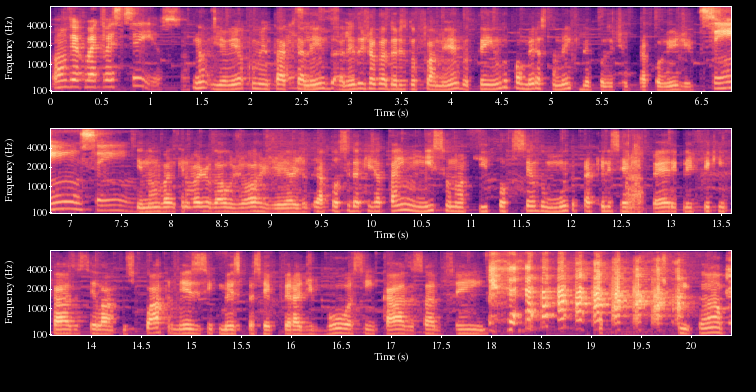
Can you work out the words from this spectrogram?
Vamos ver como é que vai ser isso. Não, e eu ia comentar que além, além dos jogadores do Flamengo, tem um do Palmeiras também que deu positivo pra Covid. Sim, sim. Que não vai, que não vai jogar o Jorge. E a, a torcida aqui já tá em uníssono aqui, torcendo muito pra que ele se recupere, que ele fique em casa, sei lá, uns quatro meses, cinco meses pra se recuperar de boa, assim, em casa, sabe? Sem. em campo,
